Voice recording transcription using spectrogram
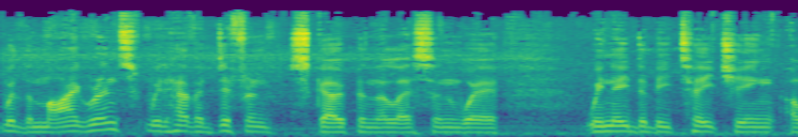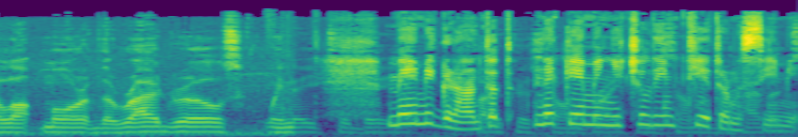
With the migrants we'd have a different scope in the lesson where we need to be teaching a lot more of the road rules, we need to be Me emigrantët ne kemi një qëllim tjetër mësimi.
